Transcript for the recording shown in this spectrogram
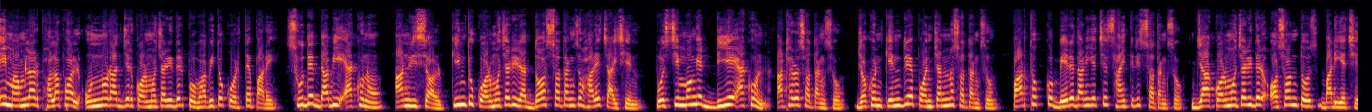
এই মামলার ফলাফল অন্য রাজ্যের কর্মচারীদের প্রভাবিত করতে পারে। সুদের দাবি এখনও আনরিসলভ কিন্তু কর্মচারীরা দশ শতাংশ হারে চাইছেন। পশ্চিমবঙ্গের ডিএ এখন আঠারো শতাংশ, যখন কেন্দ্রে পঞ্চান্ন শতাংশ। পার্থক্য বেড়ে দাঁড়িয়েছে সাঁত্রিশ শতাংশ, যা কর্মচারীদের অসন্তোষ বাড়িয়েছে।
